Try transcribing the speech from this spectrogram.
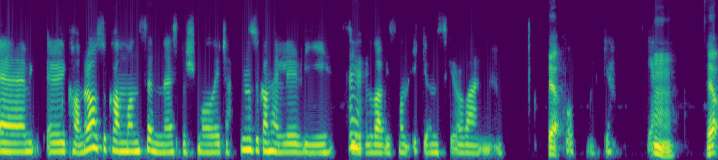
eh, kamera, og så kan man sende spørsmål i chatten. Så kan heller vi si Mm. noe da, hvis man ikke ønsker å være med Ja. på opptaket. Mm. Ja.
